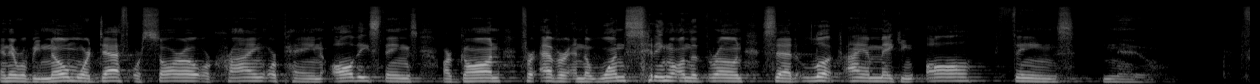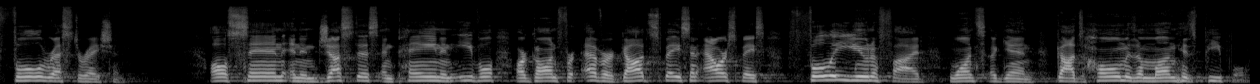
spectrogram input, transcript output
and there will be no more death or sorrow or crying or pain. All these things are gone forever. And the one sitting on the throne said, Look, I am making all things new full restoration. All sin and injustice and pain and evil are gone forever. God's space and our space fully unified once again. God's home is among his people.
